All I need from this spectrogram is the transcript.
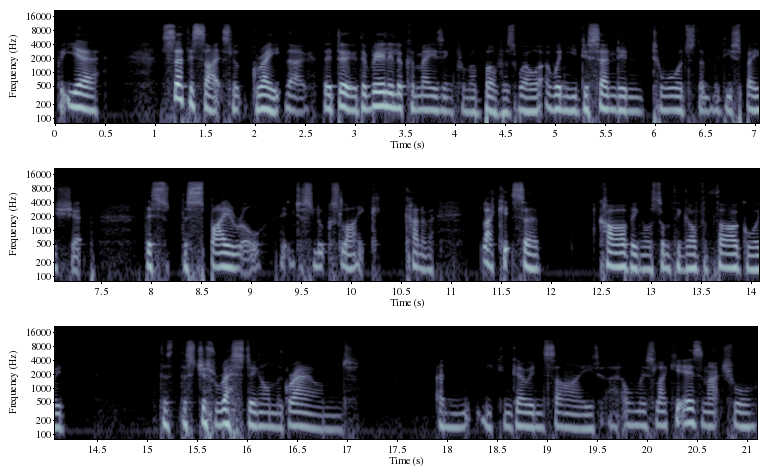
but yeah, surface sights look great though. They do. They really look amazing from above as well. When you descend in towards them with your spaceship, this the spiral, and it just looks like kind of like it's a carving or something of a Thargoid that's, that's just resting on the ground and you can go inside uh, almost like it is an actual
